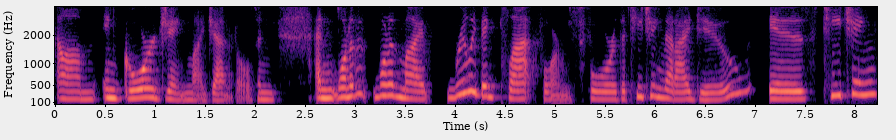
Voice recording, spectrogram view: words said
Um, engorging my genitals and and one of the, one of my really big platforms for the teaching that I do is teaching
